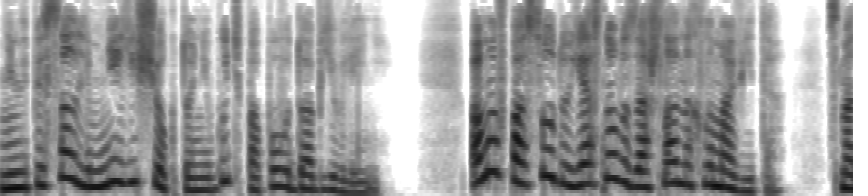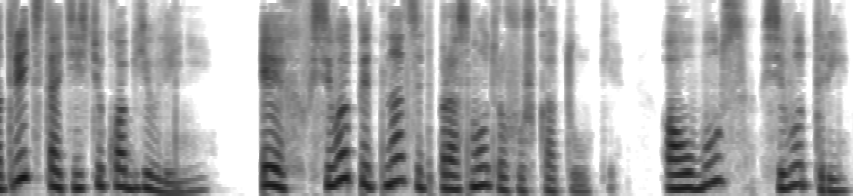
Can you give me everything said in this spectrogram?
не написал ли мне еще кто-нибудь по поводу объявлений. Помыв посуду, я снова зашла на Хламовито, смотреть статистику объявлений. Эх, всего 15 просмотров у шкатулки, а у бус всего 3.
